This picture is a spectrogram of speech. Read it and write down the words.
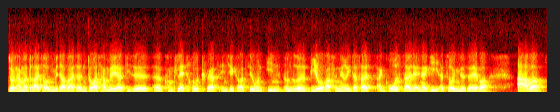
Dort haben wir 3000 Mitarbeiter und dort haben wir ja diese äh, komplett Rückwärtsintegration in unsere Bioraffinerie. Das heißt, ein Großteil der Energie erzeugen wir selber, aber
